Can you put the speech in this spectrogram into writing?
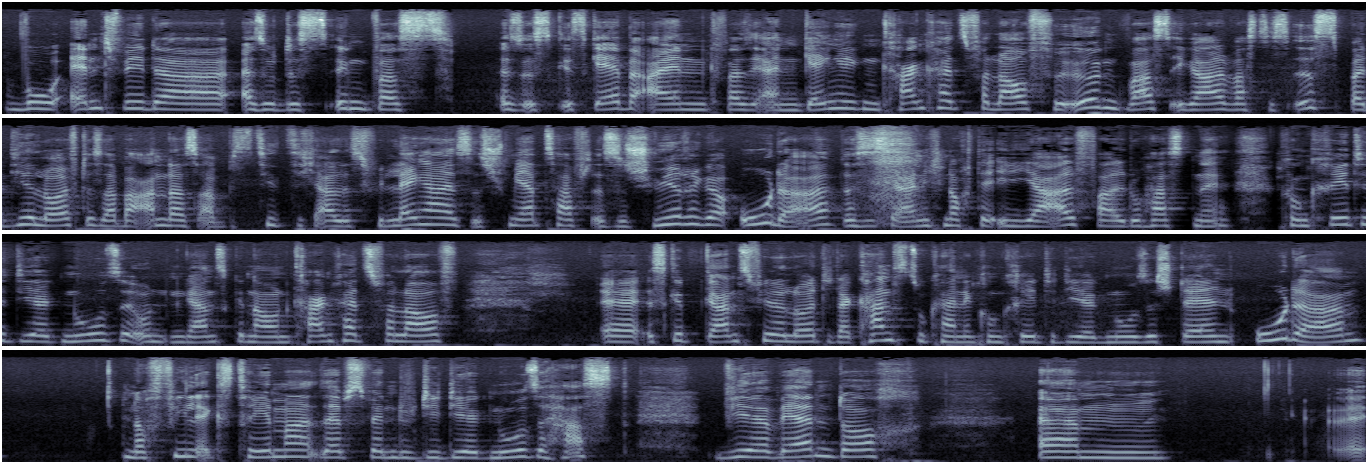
wo entweder, also das irgendwas, also es, es gäbe einen quasi einen gängigen Krankheitsverlauf für irgendwas, egal was das ist. Bei dir läuft es aber anders ab. Es zieht sich alles viel länger, es ist schmerzhaft, es ist schwieriger. Oder, das ist ja eigentlich noch der Idealfall, du hast eine konkrete Diagnose und einen ganz genauen Krankheitsverlauf. Äh, es gibt ganz viele Leute, da kannst du keine konkrete Diagnose stellen. Oder noch viel extremer, selbst wenn du die Diagnose hast. Wir werden doch, ähm, äh,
